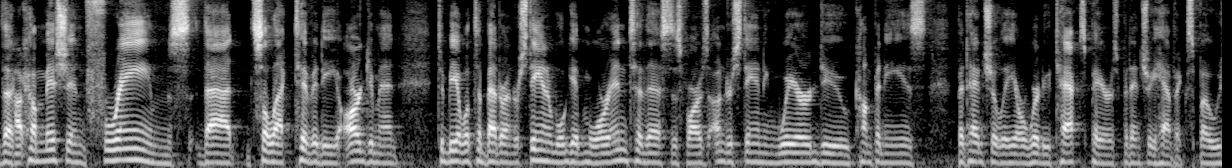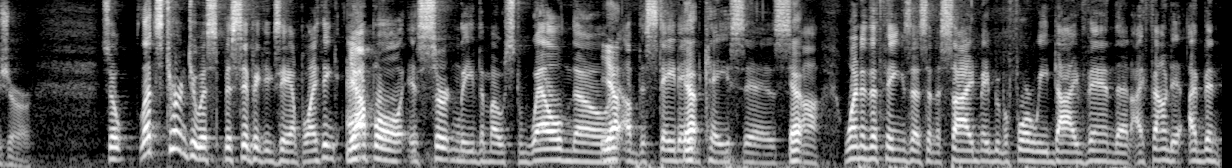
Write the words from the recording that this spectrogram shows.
the How- commission frames that selectivity argument to be able to better understand. And we'll get more into this as far as understanding where do companies potentially or where do taxpayers potentially have exposure. So let's turn to a specific example. I think Yeah. Apple is certainly the most well-known Yeah. of the state aid Yeah. cases. Uh, one of the things, as an aside, maybe before we dive in, that I found it, I've been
